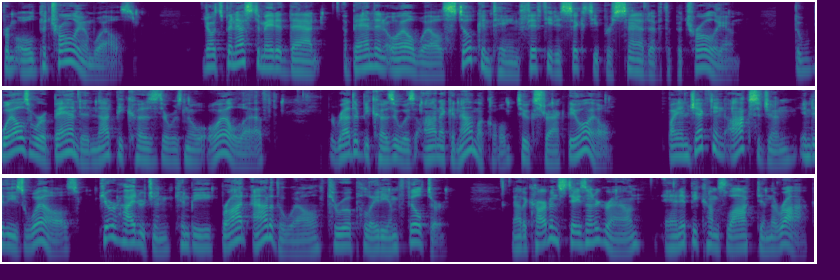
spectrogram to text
from old petroleum wells. You know, it's been estimated that abandoned oil wells still contain 50 to 60% of the petroleum. The wells were abandoned not because there was no oil left, but rather because it was uneconomical to extract the oil. By injecting oxygen into these wells, pure hydrogen can be brought out of the well through a palladium filter. Now, the carbon stays underground and it becomes locked in the rock.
